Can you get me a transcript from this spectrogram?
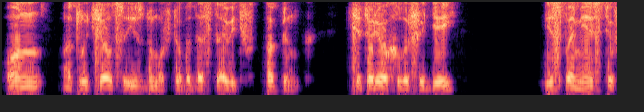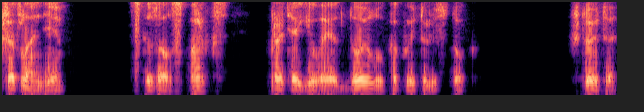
Он отлучался из дому, чтобы доставить в Топпинг четырех лошадей из поместья в Шотландии, — сказал Спаркс, протягивая Дойлу какой-то листок. Что это?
